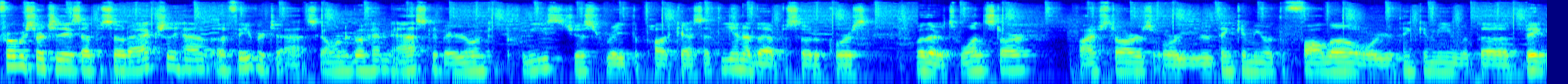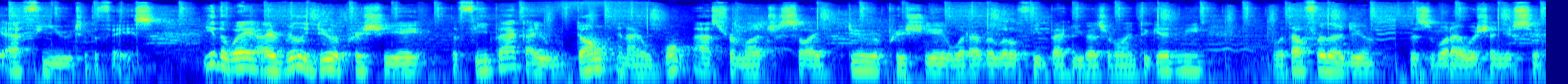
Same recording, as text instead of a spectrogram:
Before we start today's episode, I actually have a favor to ask. I want to go ahead and ask if everyone could please just rate the podcast at the end of the episode, of course, whether it's one star, five stars, or you're thanking me with a follow, or you're thanking me with a big FU to the face. Either way, I really do appreciate the feedback. I don't and I won't ask for much, so I do appreciate whatever little feedback you guys are willing to give me. Without further ado, this is what I wish I knew sooner.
